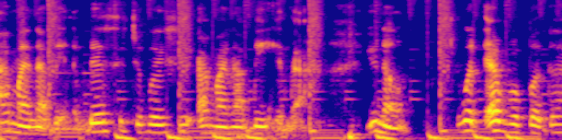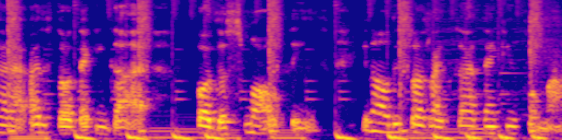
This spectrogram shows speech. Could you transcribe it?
I might not be in the best situation. I might not be in the, you know, whatever. But God, I, I just started thanking God for the small things. You know, this was like, God, thank you for my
